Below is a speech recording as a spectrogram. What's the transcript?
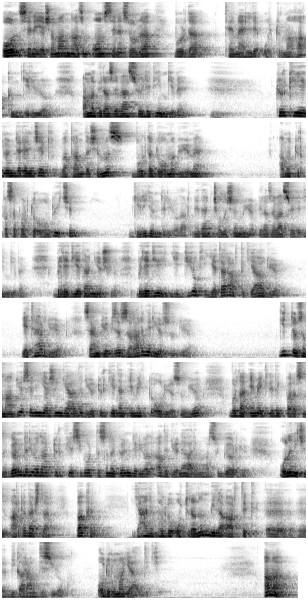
10 sene yaşaman lazım, 10 sene sonra burada temelli oturma hakkın geliyor. Ama biraz evvel söylediğim gibi Türkiye'ye gönderilecek vatandaşımız burada doğma büyüme. Ama Türk pasaportu olduğu için geri gönderiyorlar. Neden çalışamıyor? Biraz evvel söylediğim gibi. Belediyeden yaşıyor. Belediye diyor ki yeter artık ya diyor. Yeter diyor. Sen diyor bize zarar veriyorsun diyor. Git o zaman diyor senin yaşın geldi diyor. Türkiye'den emekli oluyorsun diyor. Buradan emeklilik parasını gönderiyorlar. Türkiye sigortasına gönderiyorlar. Hadi diyor ne halim varsa gör diyor. Onun için arkadaşlar bakın yani burada oturanın bile artık e, e, bir garantisi yok. O duruma geldik. Ama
